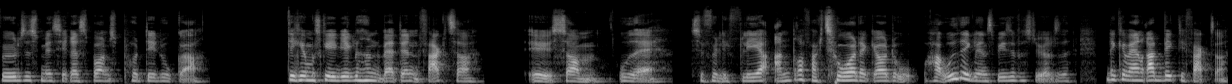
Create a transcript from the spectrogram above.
følelsesmæssig respons på det, du gør det kan måske i virkeligheden være den faktor, øh, som ud af selvfølgelig flere andre faktorer, der gør, at du har udviklet en spiseforstyrrelse. Men det kan være en ret vigtig faktor,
